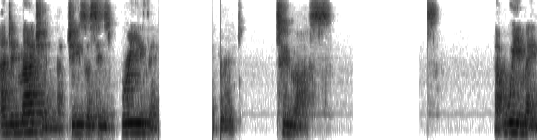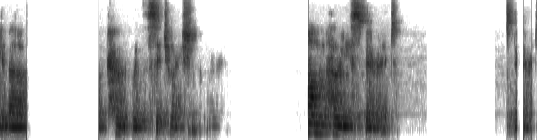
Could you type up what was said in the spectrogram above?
and imagine that Jesus is breathing to us that we may develop and cope with the situation Come, Holy Spirit. Spirit.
